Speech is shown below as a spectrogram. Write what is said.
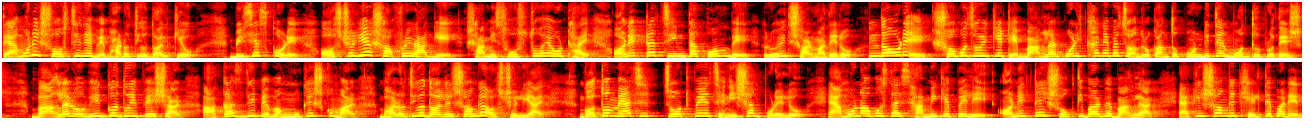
তেমনই স্বস্তি দেবে ভারতীয় দলকেও। বিশেষ করে অস্ট্রেলিয়া সফরের আগে স্বামী সুস্থ হয়ে ওঠায় অনেকটা চিন্তা কমবে রোহিত শর্মাদেরও। ইন্দোরে সবুজ উইকেটে বাংলার পরীক্ষা নেবে চন্দ্রকান্ত পণ্ডিতের মধ্যপ্রদেশ। বাংলার অভিজ্ঞ দুই পেশার আকাশদীপ এবং মুকেশ কুমার ভারতীয় দলের সঙ্গে অস্ট্রেলিয়ায়। গত ম্যাচ চোট পেয়েছে নিশান পোরেলো এমন অবস্থায় স্বামীকে পেলে অনেকটাই শক্তি বাড়বে বাংলার। একই সঙ্গে খেলতে পারেন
